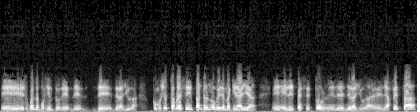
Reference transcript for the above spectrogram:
eh, el 50% de, de, de, de la ayuda. ¿Cómo se establece el plan renove de maquinaria eh, en el perceptor de, de- la ayuda? Eh, ¿Le afecta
